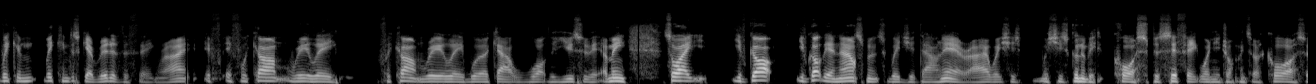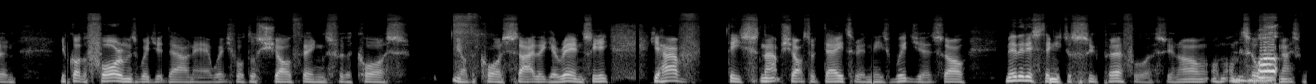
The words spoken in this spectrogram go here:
we can we can just get rid of the thing, right? If if we can't really if we can't really work out what the use of it. I mean, so like you've got you've got the announcements widget down here, right? Which is which is going to be course specific when you drop into a course, and you've got the forums widget down here, which will just show things for the course, you know, the course site that you're in. So you you have these snapshots of data in these widgets. So maybe this thing is just superfluous, you know, until well, we can actually.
